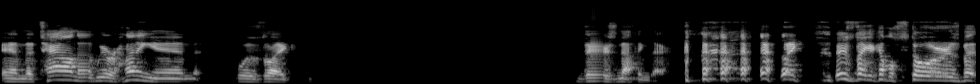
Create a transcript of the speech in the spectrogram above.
And the town that we were hunting in was like, there's nothing there. like, there's like a couple stores, but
